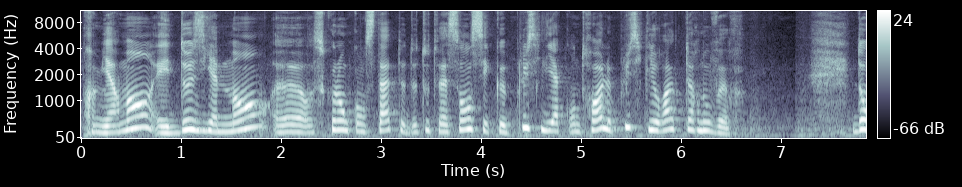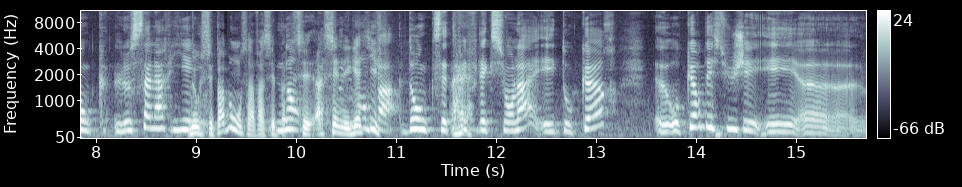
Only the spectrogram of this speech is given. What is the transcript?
premièrement, et deuxièmement, euh, ce que l'on constate de toute façon, c'est que plus il y a contrôle, plus il y aura turnover. Donc le salarié. Donc c'est pas bon ça, enfin, c'est pas- Non, c'est assez négatif. pas. Donc cette Ouais. réflexion-là est au cœur, euh, au cœur des sujets. Et euh,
